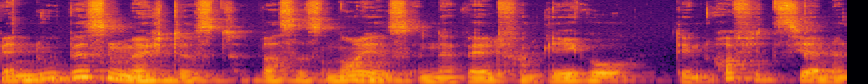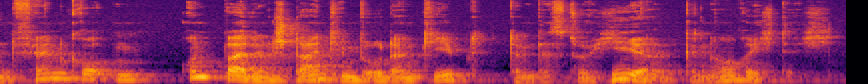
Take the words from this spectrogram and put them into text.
Wenn du wissen möchtest, was es Neues in der Welt von Lego, den offiziellen Fangruppen und bei den Steinchenbrüdern gibt, dann bist du hier genau richtig.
